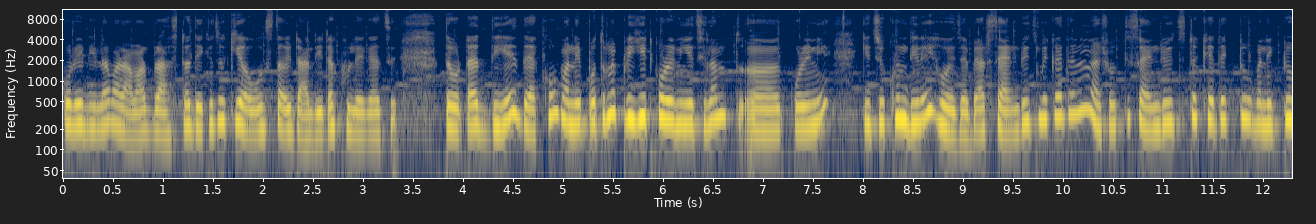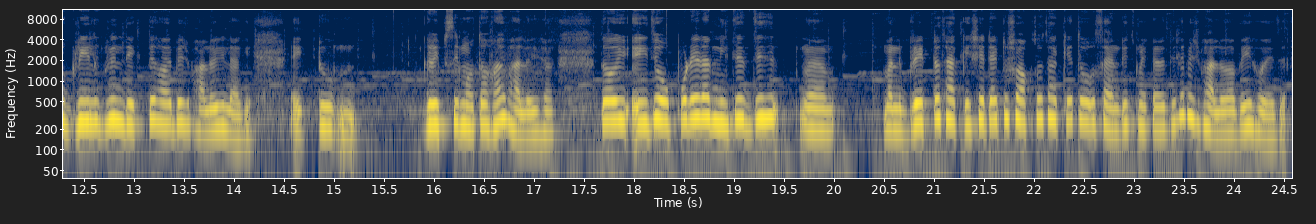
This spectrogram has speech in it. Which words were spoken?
করে নিলাম, আর আমার ব্রাশটা দেখেছ কী অবস্থা? ওই ডান্ডিটা খুলে গেছে। তো ওটা দিয়ে দেখো মানে প্রথমে প্রিহিট করে নিয়েছিলাম করে নিয়ে কিছুক্ষণ দিলেই হয়ে যাবে। আর স্যান্ডউইচ মেকারটা না সত্যি স্যান্ডউইচটা খেতে একটু মানে একটু গ্রিল গ্রিল দেখতে হয়, বেশ ভালোই লাগে। একটু গ্রিপসি মতো হয়, ভালোই হয়। তো এই যে ওপরের আর নিচের যে মানে ব্রেডটা থাকে, সেটা একটু শক্ত থাকে, তো স্যান্ডউইচ মেকারে দিলে বেশ ভালোভাবেই হয়ে যায়।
